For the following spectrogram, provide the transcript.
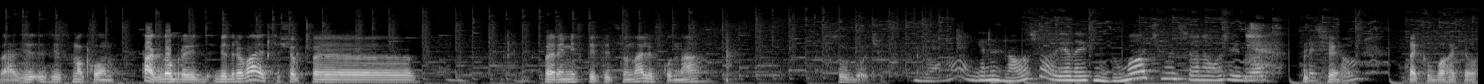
Да, зі, зі смаком. Так, добре від- відривається, щоб е, перемістити цю наліпку на судочок. Вау, я не знала, що я навіть не думала чомусь, що вона може відбуватися. Так у багатьох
